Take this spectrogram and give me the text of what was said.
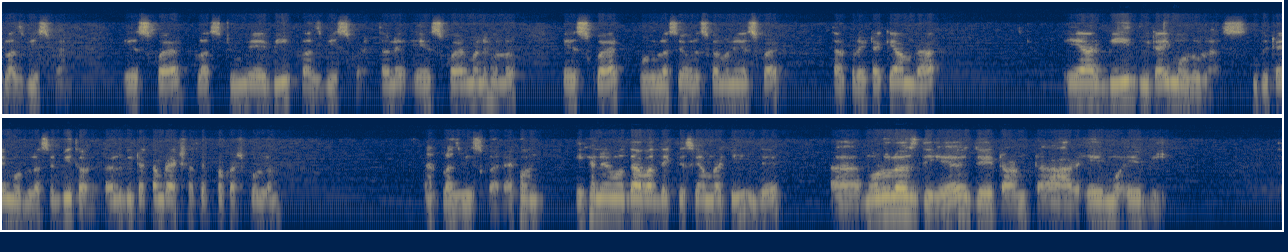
plus b square a square plus two a b plus b square তাহলে এ স্কোয়ার মানে হলো এ স্কোয়ার হোল স্কোয়ার মানে এ স্কোয়ার তারপরে এটাকে আমরা এ আর বি দুইটাই মডুলাস দুইটাই মডুলাসের ভিতরে। তাহলে দুইটাকে আমরা একসাথে প্রকাশ করলাম আর প্লাস বি স্কোয়ার এখন এখানের মধ্যে আবার দেখতেছি আমরা কি? যে মডুলাস দিয়ে যে টার্মটা আর এ এ বি তো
